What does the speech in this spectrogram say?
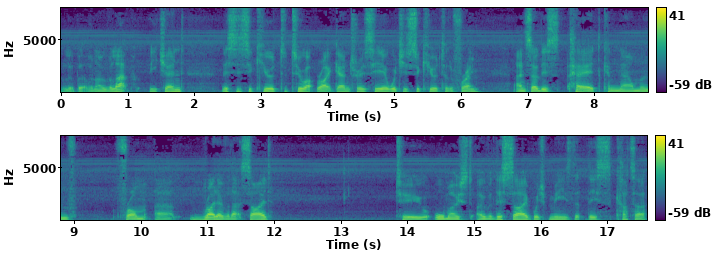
A little bit of an overlap each end. This is secured to two upright gantries here, which is secured to the frame. And so this head can now move from uh, right over that side to almost over this side, which means that this cutter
